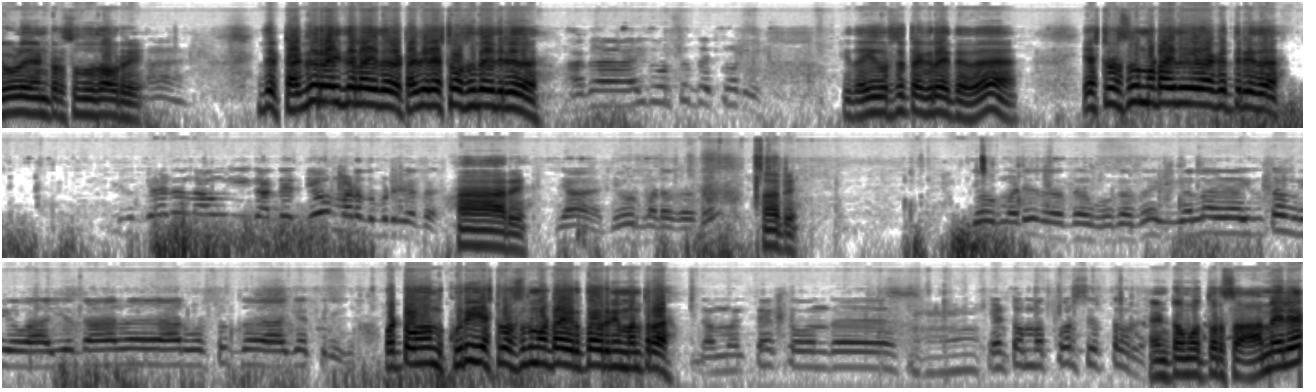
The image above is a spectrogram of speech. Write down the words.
ಏಳು ಎಂಟು ವರ್ಷದ ಅದಾವ್ರಿ ಹಾ. ಇದು ಟಗರ್ ಐತಲ್ಲ ಇದು? ಟಗರ್ ಎಷ್ಟು ವರ್ಷದ ಐತ್ರಿ ಇದು? ಅದ ಐದು ವರ್ಷದ ಐತಿ ನೋಡ್ರಿ. ಇದು ಐದು ವರ್ಷದ ಟಗರ್ ಐತೆ ಅದು? ಎಷ್ಟು ವರ್ಷದ ಮಟ ಇದು ಆಗತ್ತೆ ರೀ ಇದು? ಇದು ಬೇಡ ನಾವು ಈಗ ಅದೇ ದೇವ್ರು ಮಾಡೋದು ಬಿಡ್ರಿ ಅದು. ಹಾಂ ರೀ. ದೇವ್ರು ಮಾಡೋದು ಅದು. ಹಾಂ ರೀ. ದೇವ್ರು ಮಾಡಿದ್ರೆ ಅದು ಹೋಗೋದು. ಇವೆಲ್ಲ ಇರ್ತಾವ್ರಿ ಇವ ಐದು ಆರು ಆರು ವರ್ಷದ ಆಗೈತ್ರಿ ಈಗ. ಒಟ್ಟು ಒಂದೊಂದು ಕುರಿ ಎಷ್ಟು ವರ್ಷದ ಮಟ್ಟ ಇರ್ತಾವ್ರಿ ನಿಮ್ಮ ಹತ್ರ? ನಮ್ಮ ಮಂತ್ಯಕ್ಕೆ ಒಂದು ಎಂಟೊಂಬತ್ತು ವರ್ಷ ಇರ್ತಾವ್ರಿ. ಎಂಟೊಂಬತ್ತು ವರ್ಷ. ಆಮೇಲೆ?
